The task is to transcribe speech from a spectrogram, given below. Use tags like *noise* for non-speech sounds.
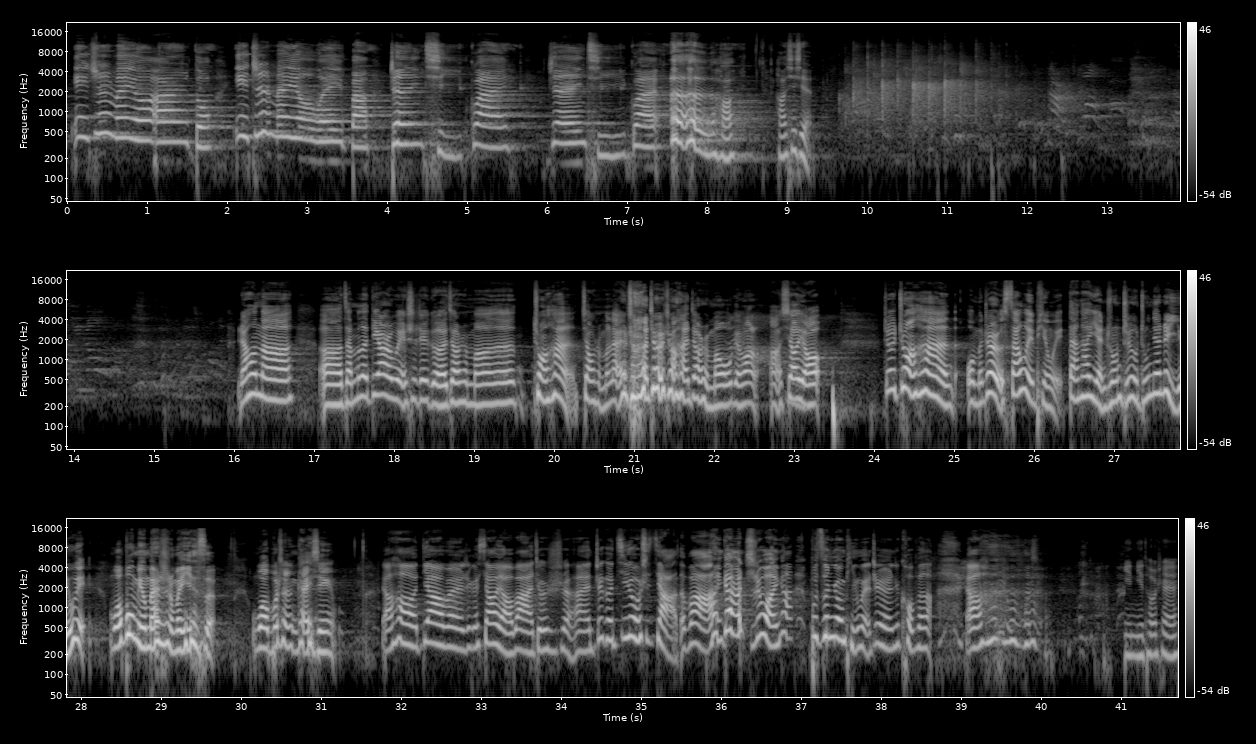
一只没有耳朵，一只没有尾巴，真奇怪，真奇怪。*coughs* 好，好，谢谢。然后呢，呃，咱们的第二位是这个叫什么壮汉，叫什么来着？这位壮汉叫什么？我给忘了啊。逍遥，这位壮汉，我们这儿有三位评委，但他眼中只有中间这一位，我不明白是什么意思，我不是很开心。然后第二位这个逍遥吧，就是哎，这个肌肉是假的吧？*laughs* 你干嘛指我？你看不尊重评委，这个人就扣分了。然后 *laughs* 你你投谁？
